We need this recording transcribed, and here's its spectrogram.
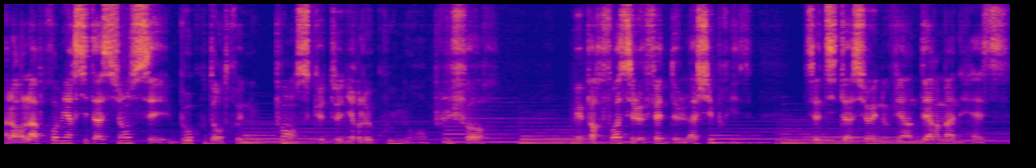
Alors la première citation, c'est beaucoup d'entre nous pensent que tenir le coup nous rend plus forts, mais parfois c'est le fait de lâcher prise. Cette citation, elle nous vient d'Hermann Hesse.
